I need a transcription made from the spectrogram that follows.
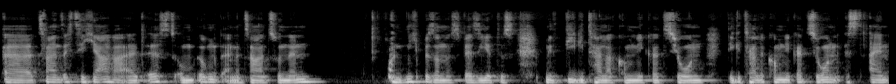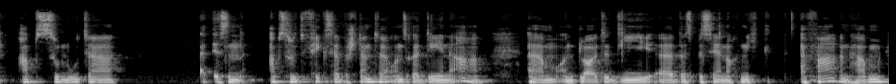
äh, 62 Jahre alt ist, um irgendeine Zahl zu nennen, und nicht besonders versiert ist mit digitaler Kommunikation. Digitale Kommunikation ist ein absoluter ist ein absolut fixer Bestandteil unserer DNA. Ähm, und Leute, die äh, das bisher noch nicht erfahren haben,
